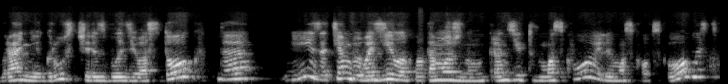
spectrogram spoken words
ранее груз через Владивосток, да, и затем вывозила по таможенному транзиту в Москву или Московскую область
